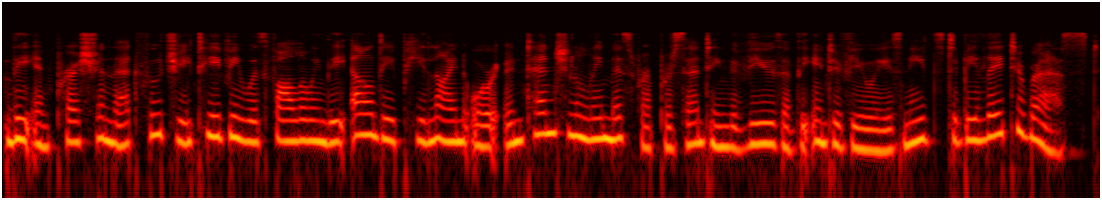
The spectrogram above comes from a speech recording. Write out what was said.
The impression that Fuji TV was following the LDP line or intentionally misrepresenting the views of the interviewees needs to be laid to rest.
